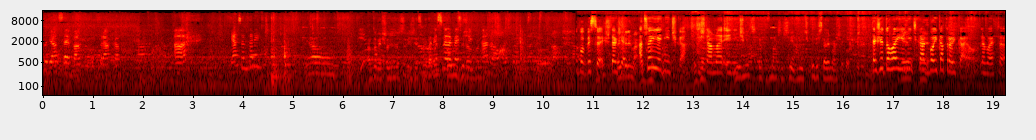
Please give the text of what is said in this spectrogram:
to dělá Seba, brácha. A já jsem tady. Jo. Nám to vyšlo, že, že jsme takhle My jsme si všichni, ano. To popisuješ, takže, a co je jednička? Když tamhle je jednička. Jednička, ty máš ještě jedničku, když tady máš jako... Takže tohle je jednička, to je- dvojka, trojka, jo? Nebo jak to je?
